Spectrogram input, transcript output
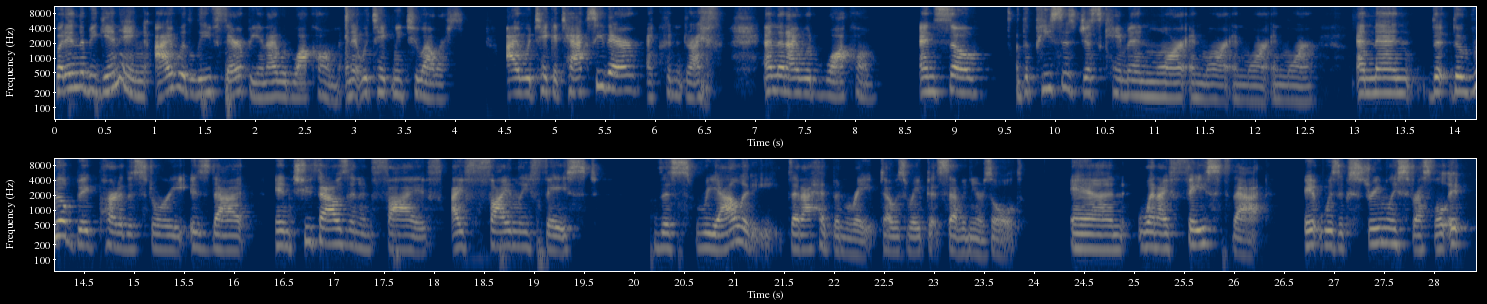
But in the beginning i would leave therapy and i would walk home and it would take me two hours i would take a taxi there i couldn't drive and then i would walk home and so the pieces just came in more and more and more and more and then the, the real big part of the story is that in 2005 i finally faced this reality that i had been raped i was raped at seven years old and when I faced that, it was extremely stressful. It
